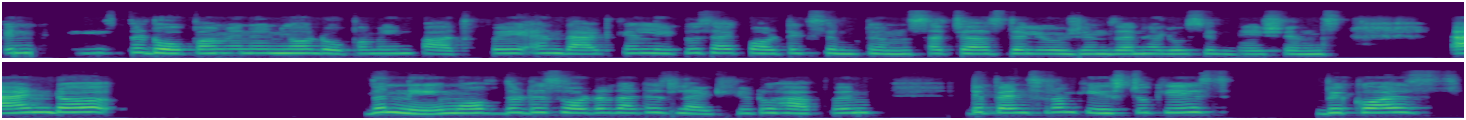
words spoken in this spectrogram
Increase the dopamine in your dopamine pathway, and that can lead to psychotic symptoms such as delusions and hallucinations. And uh, the name of the disorder that is likely to happen depends from case to case because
